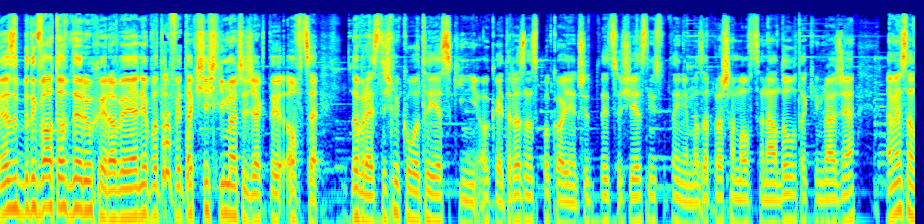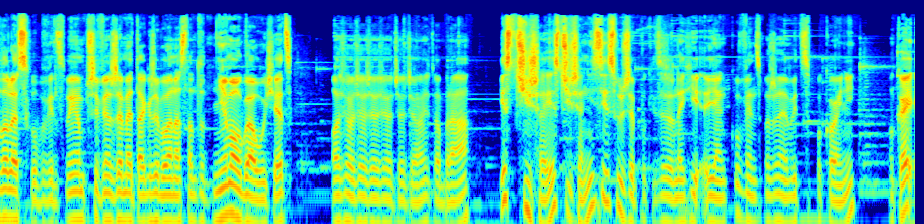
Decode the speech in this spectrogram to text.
Ja zbyt gwałtowne ruchy robię, ja nie potrafię tak się ślimaczyć jak te owce. Dobra, jesteśmy koło tej jaskini. Okej, teraz na spokojnie. Czy tutaj coś jest? Nic tutaj nie ma. Zapraszam owce na dół w takim razie. Tam jest na dole słup, więc my ją przywiążemy tak, żeby ona stamtąd nie mogła uciec. Chodź, chodź, chodź, chodź, chodź, dobra. Jest cisza, jest cisza. Nic nie słyszę póki co żadnych jęków, więc możemy być spokojni. Okej?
